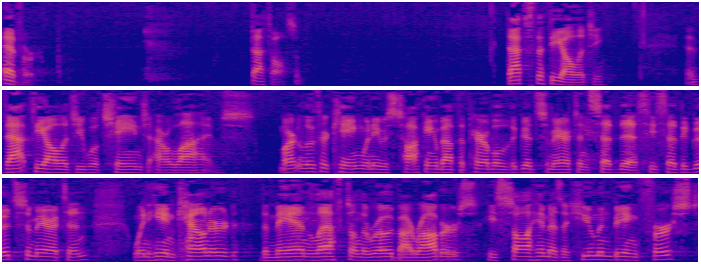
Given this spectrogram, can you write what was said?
ever. That's awesome. That's the theology. And that theology will change our lives. Martin Luther King, when he was talking about the parable of the Good Samaritan, said this. He said, The Good Samaritan, when he encountered the man left on the road by robbers, he saw him as a human being first,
